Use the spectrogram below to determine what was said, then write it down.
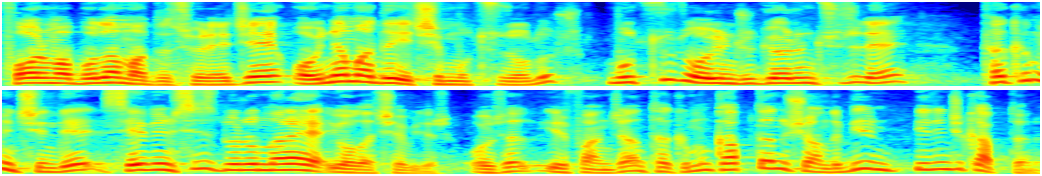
forma bulamadığı sürece oynamadığı için mutsuz olur. Mutsuz oyuncu görüntüsü de takım içinde sevimsiz durumlara yol açabilir. Oysa İrfan Can takımın kaptanı şu anda. Bir, birinci kaptanı.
